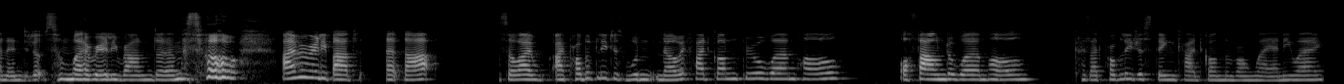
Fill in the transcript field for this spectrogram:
and ended up somewhere really random. So I'm really bad at that. So I, I probably just wouldn't know if I'd gone through a wormhole or found a wormhole because I'd probably just think I'd gone the wrong way anyway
